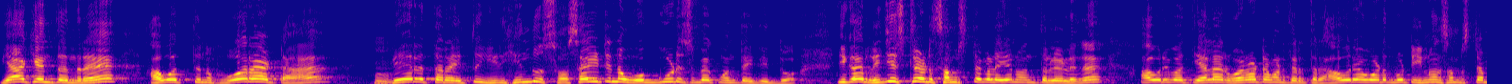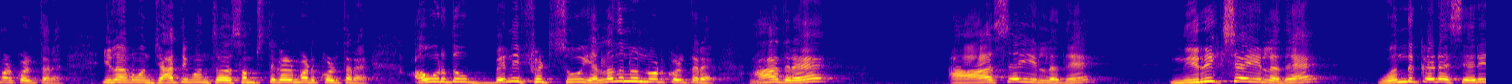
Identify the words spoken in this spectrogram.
ಯಾಕೆಂತಂದರೆ ಅವತ್ತಿನ ಹೋರಾಟ ಬೇರೆ ಥರ ಇತ್ತು. ಹಿಂದೂ ಸೊಸೈಟಿನ ಒಗ್ಗೂಡಿಸಬೇಕು ಅಂತ ಇದ್ದಿದ್ದು. ಈಗ ರಿಜಿಸ್ಟರ್ಡ್ ಸಂಸ್ಥೆಗಳು ಏನು ಅಂತ ಹೇಳಿದ್ರೆ, ಅವ್ರು ಇವತ್ತು ಎಲ್ಲರೂ ಹೋರಾಟ ಮಾಡ್ತಿರ್ತಾರೆ. ಅವರೇ ಹೊಡೆದ್ಬಿಟ್ಟು ಇನ್ನೊಂದು ಸಂಸ್ಥೆ ಮಾಡ್ಕೊಳ್ತಾರೆ. ಇಲ್ಲ, ಒಂದು ಜಾತಿ, ಒಂದು ಸಂಸ್ಥೆಗಳು ಮಾಡ್ಕೊಳ್ತಾರೆ. ಅವ್ರದ್ದು ಬೆನಿಫಿಟ್ಸು ಎಲ್ಲದನ್ನು ನೋಡ್ಕೊಳ್ತಾರೆ. ಆದರೆ ಆಸೆ ಇಲ್ಲದೆ, ನಿರೀಕ್ಷೆ ಇಲ್ಲದೆ ಒಂದು ಕಡೆ ಸೇರಿ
